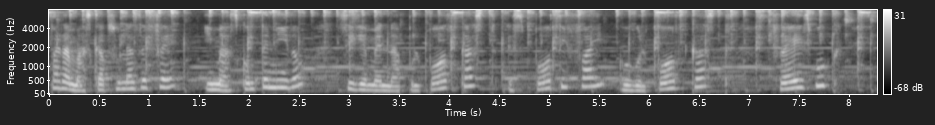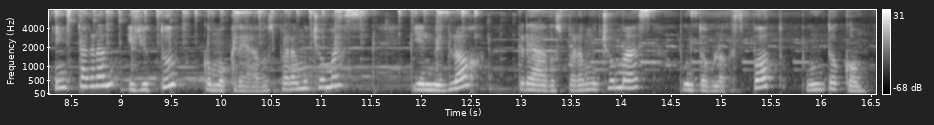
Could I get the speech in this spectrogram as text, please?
Para más cápsulas de fe y más contenido, sígueme en Apple Podcast, Spotify, Google Podcast, Facebook, Instagram y YouTube como Creados para Mucho Más y en mi blog creadosparamuchomás.blogspot.com.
